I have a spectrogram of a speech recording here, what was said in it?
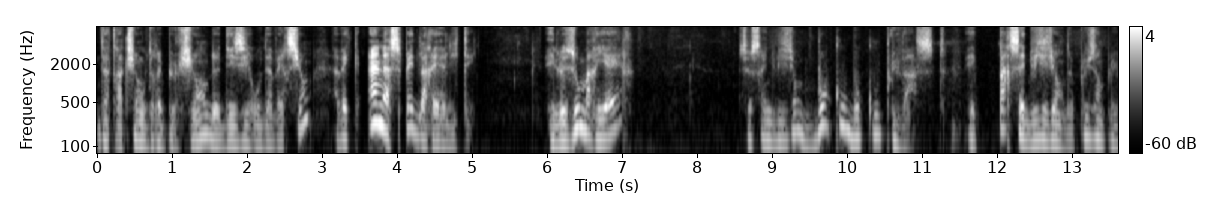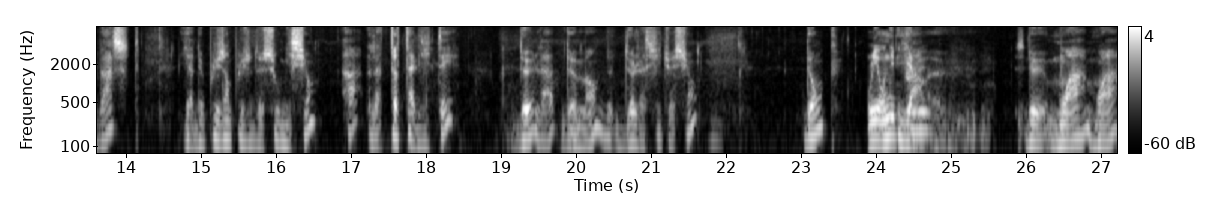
d'attraction ou de répulsion, de désir ou d'aversion, avec un aspect de la réalité. Et le zoom arrière, ce serait une vision beaucoup, beaucoup plus vaste. Et par cette vision de plus en plus vaste, il y a de plus en plus de soumission à la totalité de la demande de la situation. Donc, oui, on est il plus... y a euh, de moi, moi,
